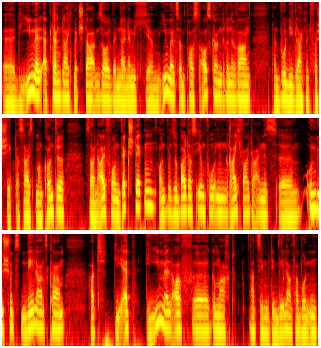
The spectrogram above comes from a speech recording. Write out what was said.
äh, die E-Mail-App dann gleich mit starten soll. Wenn da nämlich ähm, E-Mails im Postausgang drin waren, dann wurden die gleich mit verschickt. Das heißt, man konnte sein iPhone wegstecken und sobald das irgendwo in Reichweite eines äh, ungeschützten WLANs kam, hat die App die E-Mail aufgemacht hat sich mit dem WLAN verbunden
